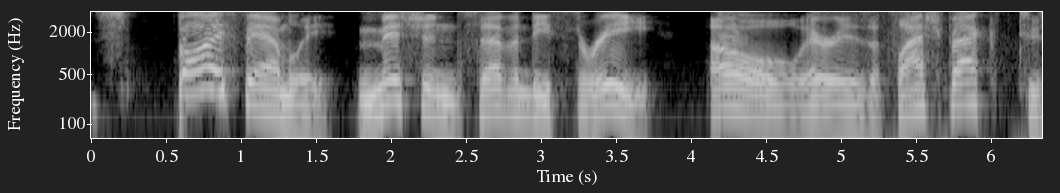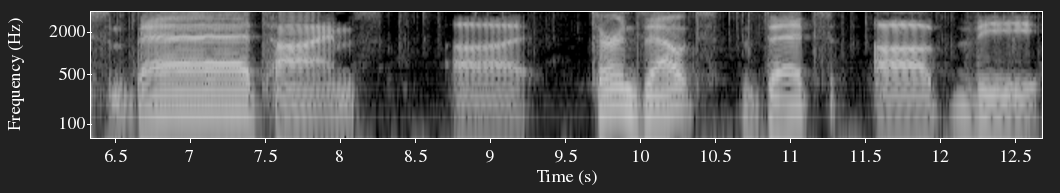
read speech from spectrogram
Spy Family Mission 73. Oh, there is a flashback to some bad times. Uh, turns out that uh, the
